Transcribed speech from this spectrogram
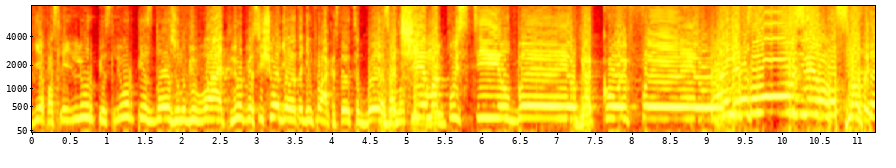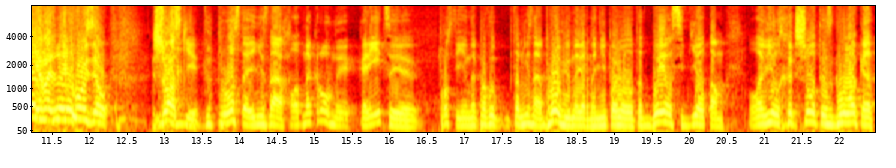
где последний lurppis? lurppis должен убивать. lurppis еще делает один фраг. Остается bail. Зачем 99. отпустил bail? Какой fail! А я Диффузил! Все-таки Это раздиффузил. Жесткий. Да просто, я не знаю, хладнокровные корейцы. Просто, я не там, не знаю, бровью, наверное, не повел этот bail, сидел там, ловил headshot из Глока,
